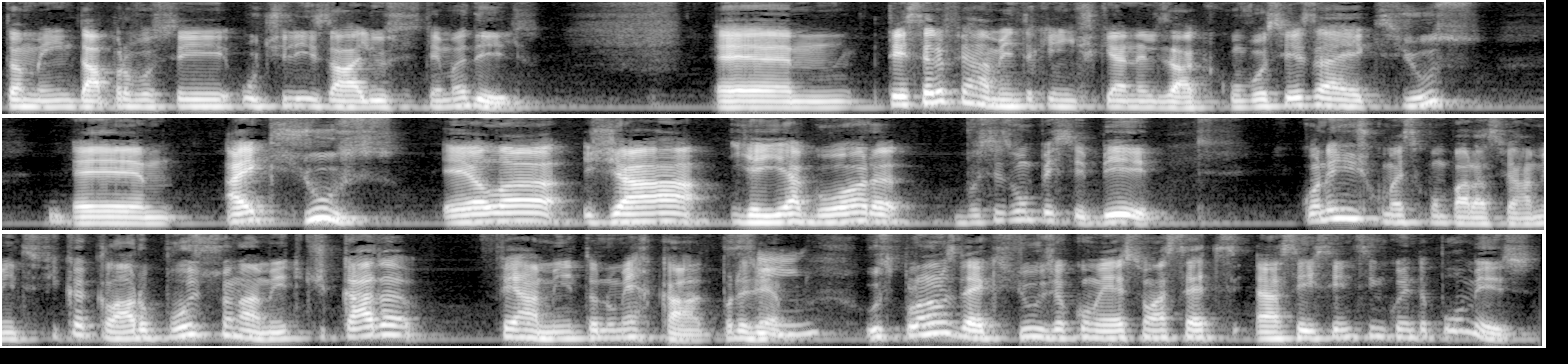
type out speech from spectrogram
também dá para você utilizar ali o sistema deles. É, terceira ferramenta que a gente quer analisar aqui com vocês é a XJUS. É, a XJUS, ela já... E aí agora, vocês vão perceber quando a gente começa a comparar as ferramentas, fica claro o posicionamento de cada ferramenta no mercado. Por exemplo, Sim. os planos da XU já começam a, 7, a 650 por mês.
